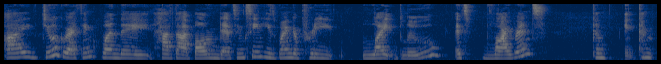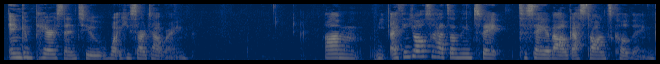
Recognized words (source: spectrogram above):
I do agree. I think when they have that ballroom dancing scene, he's wearing a pretty light blue. It's vibrant com- in, com- in comparison to what he starts out wearing. Um, I think you also had something to say to say about Gaston's clothing.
